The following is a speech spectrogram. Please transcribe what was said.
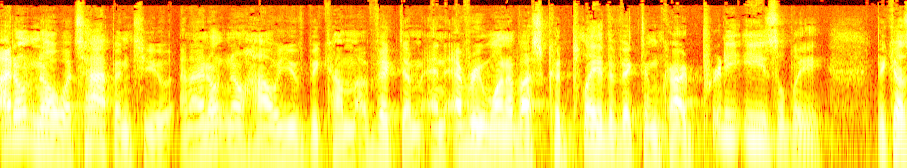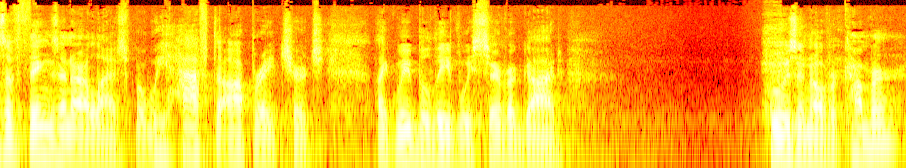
I don't know what's happened to you, and I don't know how you've become a victim, and every one of us could play the victim card pretty easily because of things in our lives, but we have to operate church like we believe we serve a God who is an overcomer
